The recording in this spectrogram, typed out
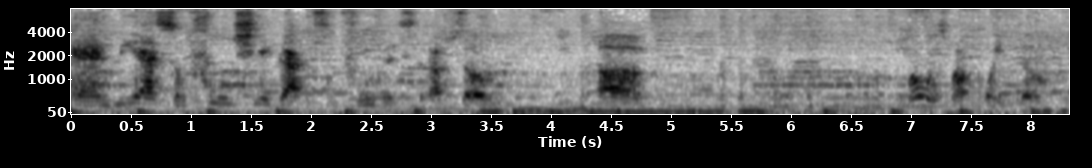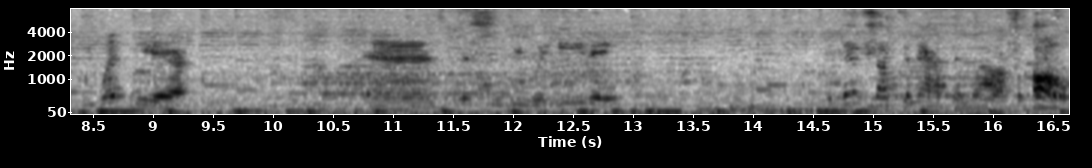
and we had some food. She had gotten some food and stuff. So, um, what was my point though? We went there and listen, we were eating. But then something happened. Now I for- oh,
